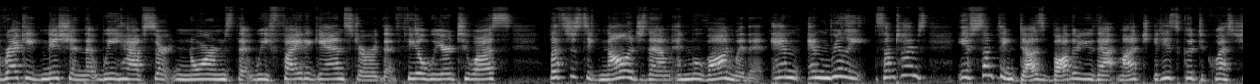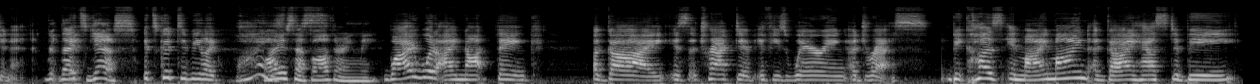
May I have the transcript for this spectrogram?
recognition that we have certain norms that we fight against or that feel weird to us. Let's just acknowledge them and move on with it. And and really, sometimes if something does bother you that much, it is good to question it. That's yes. It's good to be like, why? Why is this that bothering me? why would I not think a guy is attractive if he's wearing a dress? Because in my mind, a guy has to be,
